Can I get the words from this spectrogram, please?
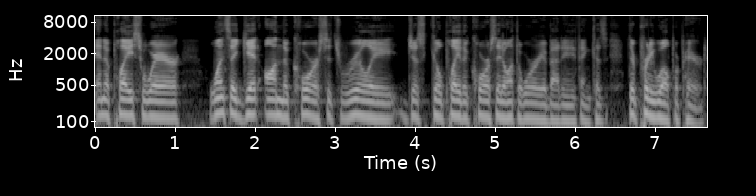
in a place where once they get on the course, it's really just go play the course. They don't have to worry about anything because they're pretty well prepared.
